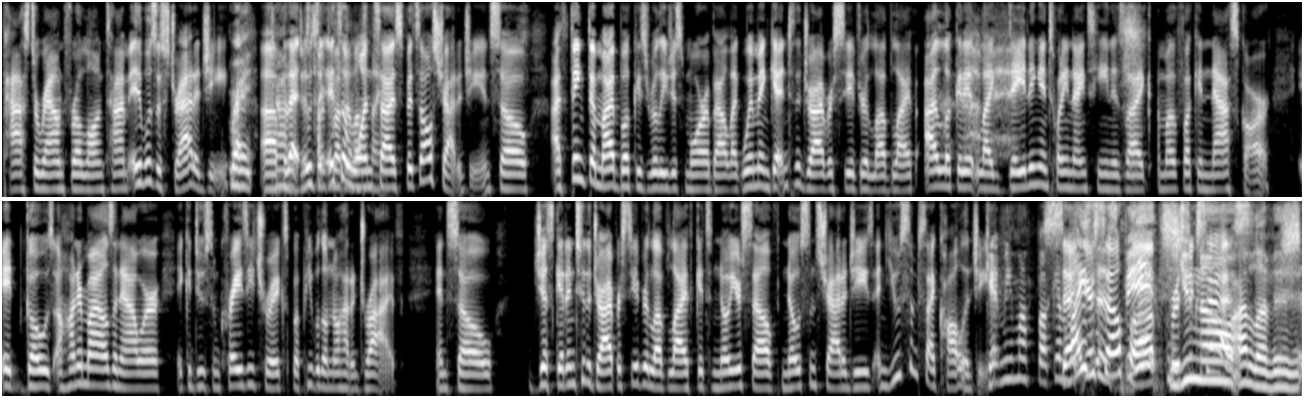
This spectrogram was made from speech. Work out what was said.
passed around for a long time. It was a strategy, Right. Uh, God, but that, it was, it's a one size fits all strategy. And so I think that my book is really just more about like women get into the driver's seat of your love life. I look at it like dating in 2019 is like a motherfucking NASCAR. It goes 100 miles an hour. It could do some crazy tricks, but people don't know how to drive. And so just get into the driver's seat of your love life, get to know yourself, know some strategies, and use some psychology. Get me my fucking Set license, yourself bitch. up for you success. know, I love it.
